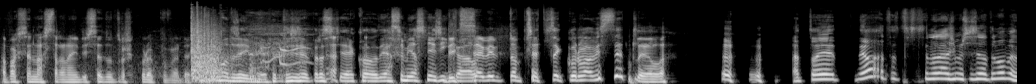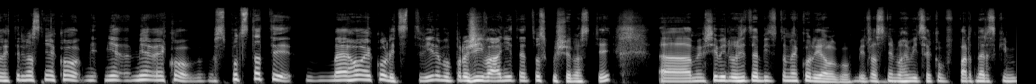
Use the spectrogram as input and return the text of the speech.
A pak se nastranej, když se to trošku nepovede. Samozřejmě, protože prostě jako, já jsem jasně říkal, jsem jim to přece kurva vysvětlil. a to je, jo, a to, to se narážíme přesně na ten moment, který vlastně jako, mě, mě, mě jako z podstaty mého jako lidství nebo prožívání této zkušenosti uh, mi přijde být důležité být v tom jako dialogu, být vlastně mnohem víc jako v partnerském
